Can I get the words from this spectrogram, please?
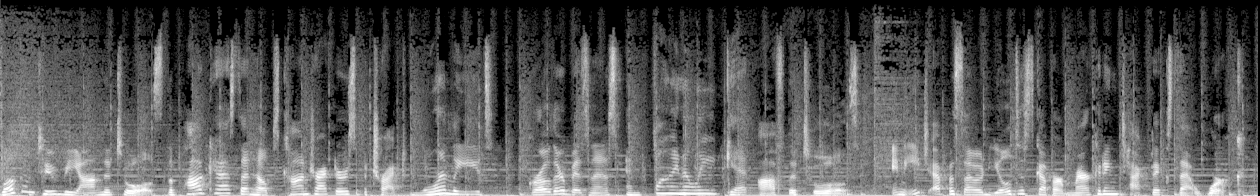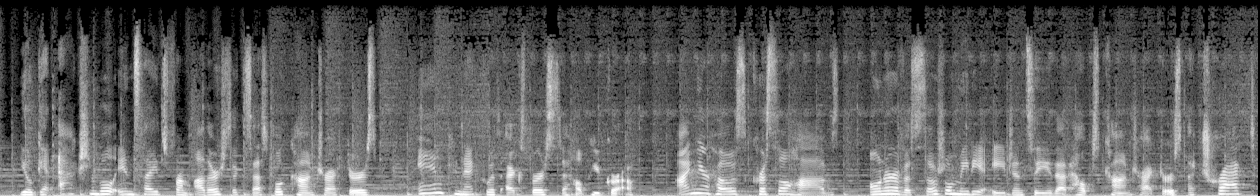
Welcome to Beyond the Tools, the podcast that helps contractors attract more leads, grow their business, and finally get off the tools. In each episode, you'll discover marketing tactics that work. You'll get actionable insights from other successful contractors and connect with experts to help you grow. I'm your host, Crystal Hobbs, owner of a social media agency that helps contractors attract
